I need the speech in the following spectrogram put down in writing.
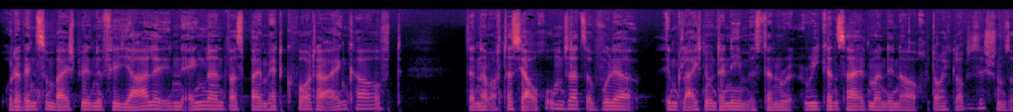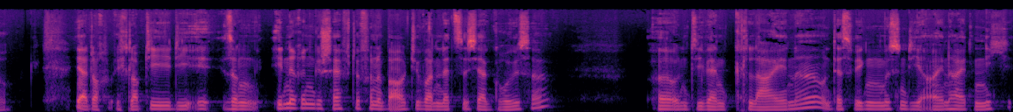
Oder wenn zum Beispiel eine Filiale in England was beim Headquarter einkauft, dann macht das ja auch Umsatz, obwohl er im gleichen Unternehmen ist. Dann reconcilt man den auch. Doch, ich glaube, das ist schon so. Ja, doch, ich glaube, die, die so inneren Geschäfte von About You waren letztes Jahr größer äh, und die werden kleiner und deswegen müssen die Einheiten nicht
